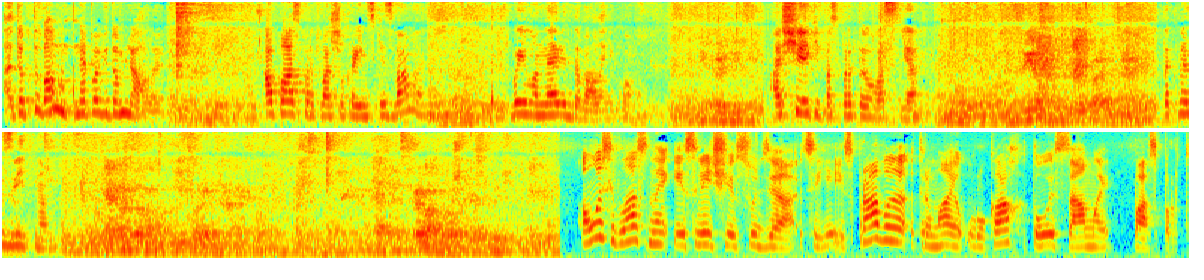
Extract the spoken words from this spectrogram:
А тобто вам не повідомляли? А паспорт ваш український з вами? Ви його не віддавали нікому. А ще які паспорти у вас є? Так назвіть нам. А ось і власне і слідчий суддя цієї справи тримає у руках той самий паспорт.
